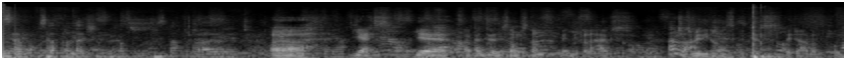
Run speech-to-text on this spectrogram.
stuff, election stuff? Or Uh, yes, yeah, I've been doing some stuff, mainly for the house, which is really nice because they don't have a point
